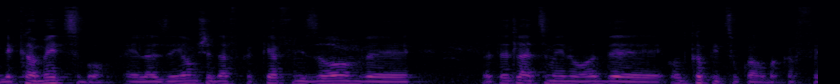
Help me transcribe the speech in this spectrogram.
לקמץ בו, אלא זה יום שדווקא כיף לזרום ולתת לעצמנו עוד, עוד כפית סוכר בקפה,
